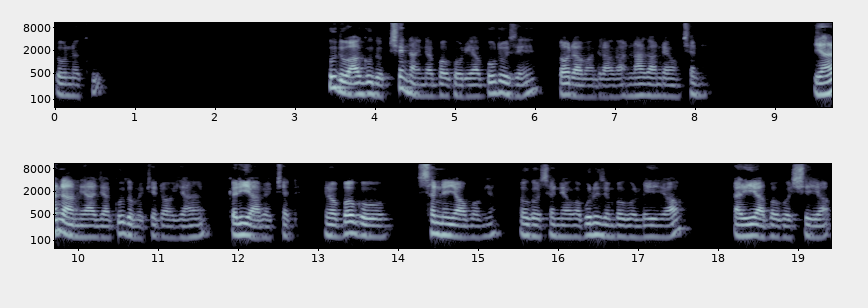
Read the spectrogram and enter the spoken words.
၃နှစ်ခုုသိုလ်အကုသိုလ်ဖြစ်နိုင်တဲ့ပုံကိုယ်တွေကပုထုဇဉ်သောတာပန်တရားကအနာဂတ်အောင်ဖြစ်နေ။ယန္တာများကြကုသိုလ်မဖြစ်တော့ယံကရိယာပဲဖြစ်တယ်။အဲတော့ပုဂ္ဂိုလ်12ယောက်ပေါ့ဗျာ ပုဂ္ဂိုလ်12ယောက်ကပုထုဇဉ်ပုဂ္ဂိုလ်4ယောက်အရိယပုဂ္ဂိုလ်10ယောက်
